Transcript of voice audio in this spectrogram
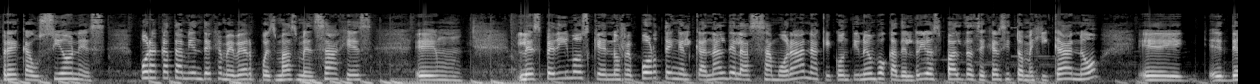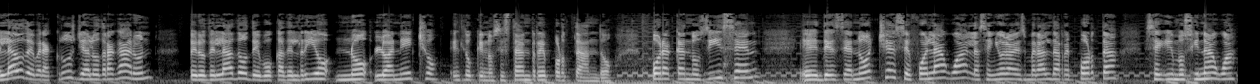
precauciones. Por acá también déjeme ver pues más mensajes. Em, les pedimos que nos reporten el canal de la Zamorana que continúa en Boca del Río, espaldas de Ejército Mexicano. Eh, eh, del lado de Veracruz ya lo dragaron pero del lado de Boca del Río no lo han hecho, es lo que nos están reportando. Por acá nos dicen, eh, desde anoche se fue el agua, la señora Esmeralda reporta, seguimos sin agua,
